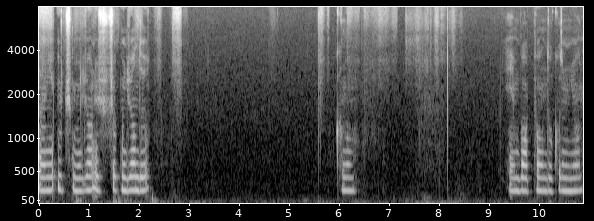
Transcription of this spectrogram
Yani 3 milyon, 3,5 milyondu. Bakalım. Mbappe 19 milyon.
